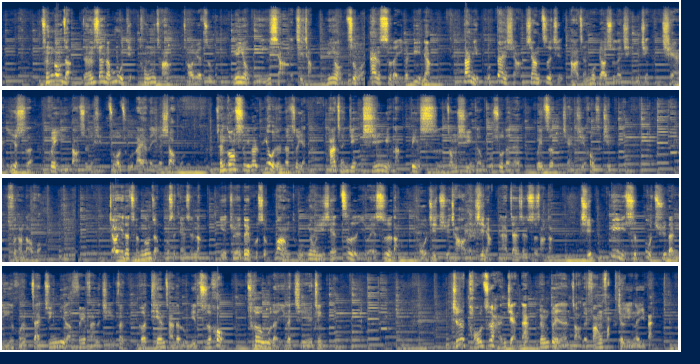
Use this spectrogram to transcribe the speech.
成功者人生的目的通常超越自我，运用冥想的技巧，运用自我暗示的一个力量。当你不断想象自己达成目标时的情景，潜意识会引导身体做出那样的一个效果。成功是一个诱人的字眼，它曾经吸引了并始终吸引着无数的人为之前赴后继、赴汤蹈火。交易的成功者不是天生的，也绝对不是妄图用一些自以为是的投机取巧的伎俩来战胜市场的。其必是不屈的灵魂，在经历了非凡的勤奋和天才的努力之后，彻悟的一个结晶。其实投资很简单，跟对人，找对方法，就赢了一半。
